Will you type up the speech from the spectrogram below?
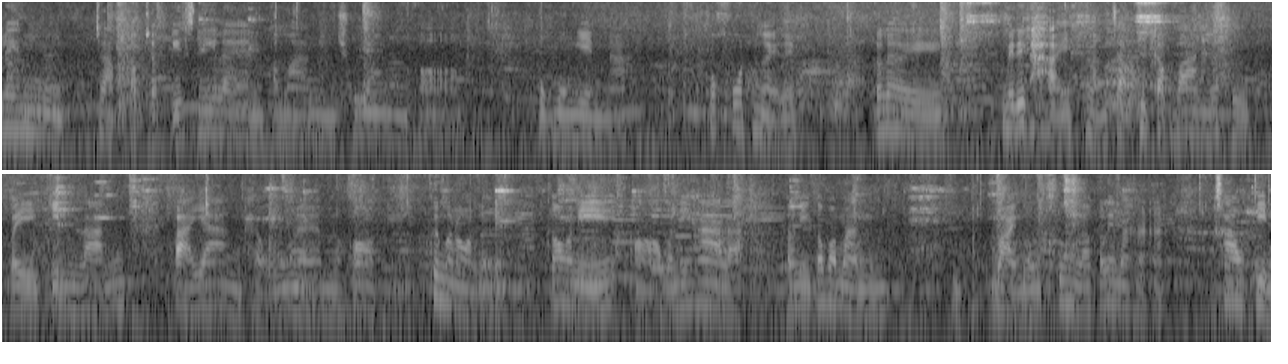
เล่นจากกลับจากดิสนีย์แลนด์ประมาณช่วงหกโมงเย็นนะ ก็โคตรเหนื่อยเลย ก็เลยไม่ได้ถ่ายหลังจากที่กลับบ้านก็คือไปกินร้านปลาย่างแถวโรงแรม แล้วก็ขึ้นมานอนเลย ก็วันนี้วันที่5ละตอนนี้ก็ประมาณบ่ายโมงครึ่งแล้วก็เลยมาหาข้าวกิน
